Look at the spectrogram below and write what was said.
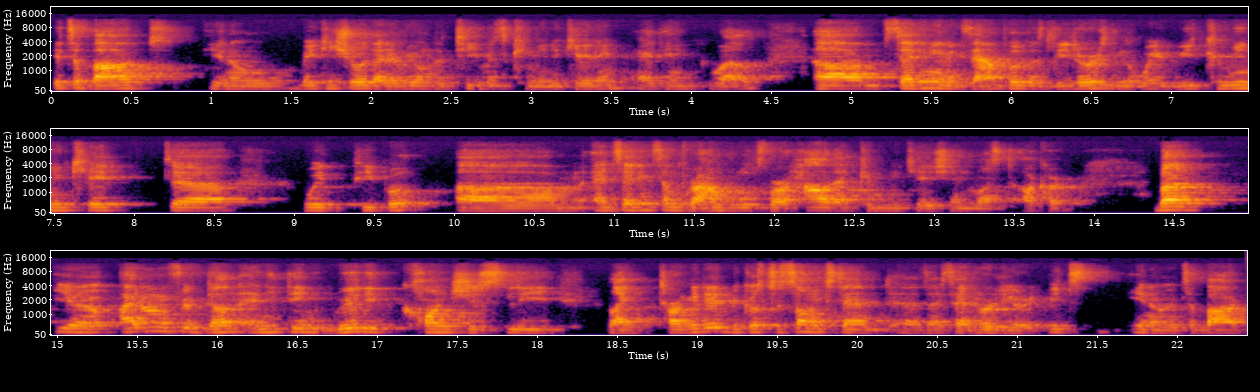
it's about, you know, making sure that everyone on the team is communicating, I think, well um, setting an example as leaders in the way we communicate uh, with people um, and setting some ground rules for how that communication must occur. But you know, I don't know if we've done anything really consciously like targeted because to some extent, as I said earlier, it's you know, it's about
